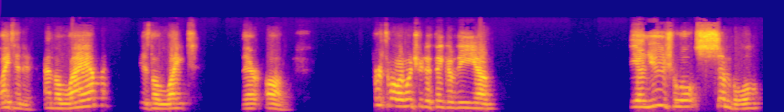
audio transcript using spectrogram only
lighten it, and the Lamb is the light thereof. First of all, I want you to think of the um, the unusual symbol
